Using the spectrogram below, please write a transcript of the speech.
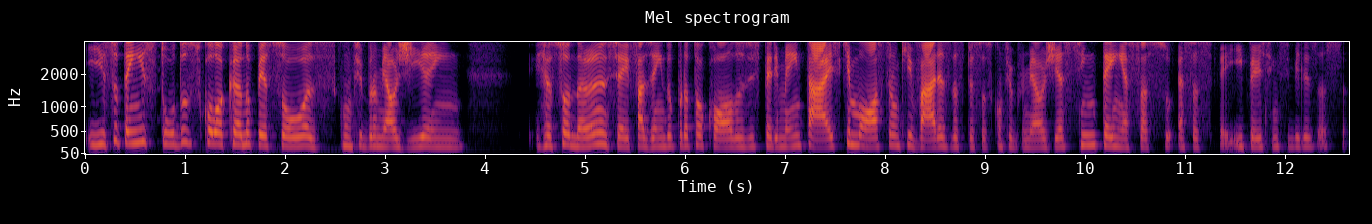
E isso tem estudos colocando pessoas com fibromialgia em ressonância e fazendo protocolos experimentais que mostram que várias das pessoas com fibromialgia sim têm essa, essa eh, hipersensibilização.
